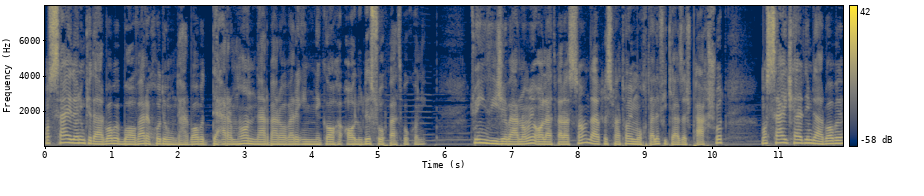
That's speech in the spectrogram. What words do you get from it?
ما سعی داریم که در باب باور خودمون در باب درمان در برابر این نگاه آلوده صحبت بکنیم. تو این ویژه برنامه آلت پرستان در قسمت های مختلفی که ازش پخش شد ما سعی کردیم در باب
